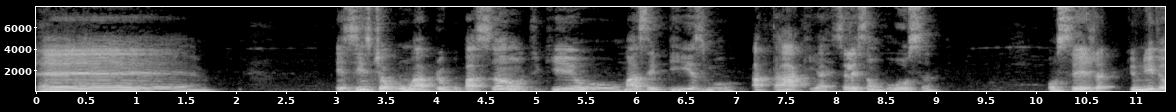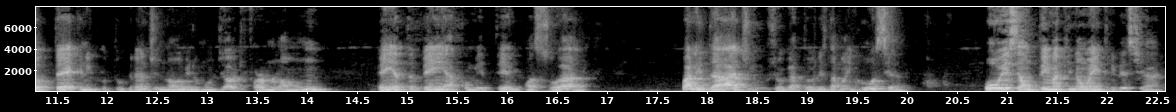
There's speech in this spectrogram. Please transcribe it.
É... Existe alguma preocupação de que o mazepismo ataque a seleção russa? Ou seja, que o nível técnico do grande nome no Mundial de Fórmula 1 venha também a cometer com a sua qualidade os jogadores da mãe Rússia? Ou esse é um tema que não entra em vestiário?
